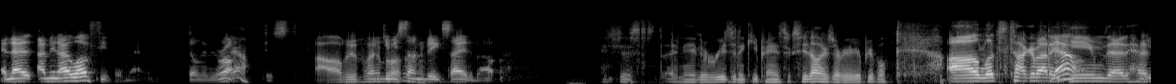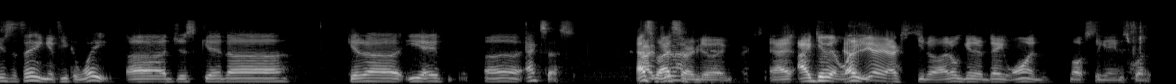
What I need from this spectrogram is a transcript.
And that I mean, I love FIFA Madden. Don't get me wrong. Yeah. Just I'll be playing. give me something to be excited about. It's just I need a reason to keep paying sixty dollars every year, people. Uh, let's talk about a game that has Here's the thing: if you can wait, uh, just get uh, get uh, EA uh, access. That's I what I started doing. I, I get it yeah, late. yeah, actually, You know, I don't get it day one most of the games, but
